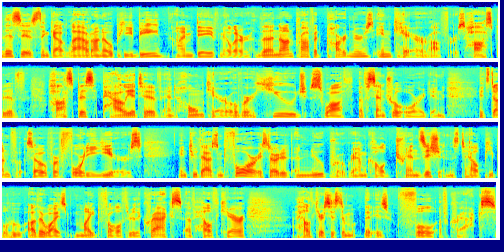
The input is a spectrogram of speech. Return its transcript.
This is Think Out Loud on OPB. I'm Dave Miller. The nonprofit Partners in Care offers hospice, hospice, palliative, and home care over a huge swath of Central Oregon. It's done so for 40 years. In 2004, it started a new program called Transitions to help people who otherwise might fall through the cracks of healthcare a healthcare system that is full of cracks.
